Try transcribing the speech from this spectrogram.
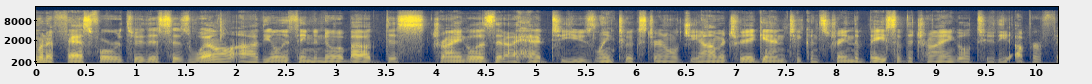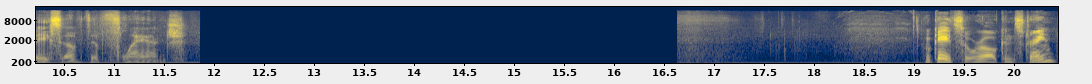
I'm going to fast forward through this as well. Uh, the only thing to know about this triangle is that I had to use link to external geometry again to constrain the base of the triangle to the upper face of the flange. Okay, so we're all constrained.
